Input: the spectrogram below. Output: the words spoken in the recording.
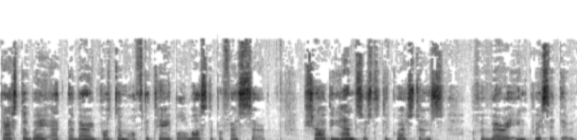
Cast away at the very bottom of the table was the professor, shouting answers to the questions of a very inquisitive,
